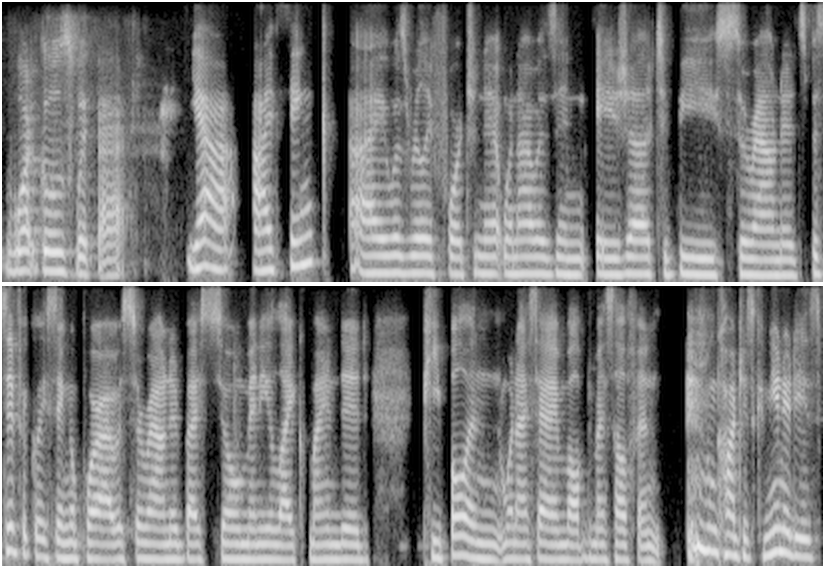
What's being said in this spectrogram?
what goes with that? Yeah, I think I was really fortunate when I was in Asia to be surrounded, specifically Singapore. I was surrounded by so many like minded people. And when I say I involved myself in conscious communities,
